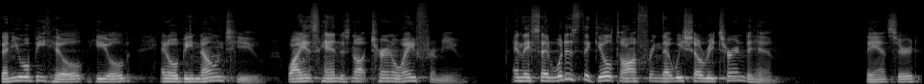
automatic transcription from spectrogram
Then you will be healed, and it will be known to you why his hand does not turn away from you. And they said, What is the guilt offering that we shall return to him? They answered,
